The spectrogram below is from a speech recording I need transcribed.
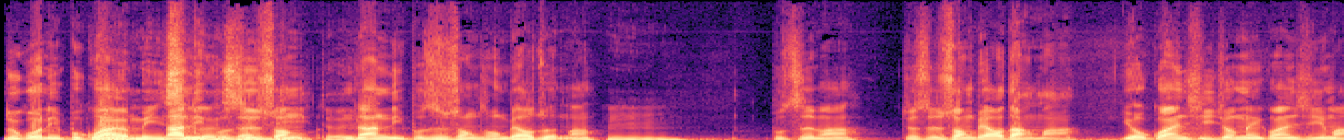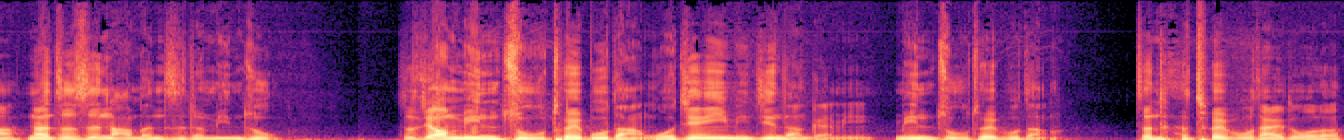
如果你不关，那你不是双，那你不是双重标准吗？嗯。不是吗？就是双标党嘛，有关系就没关系嘛。那这是哪门子的民主？这叫民主退步党。我建议民进党改名，民主退步党，真的退步太多了。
